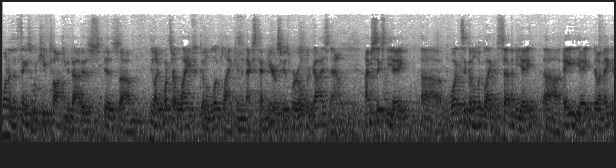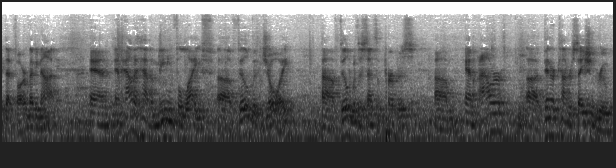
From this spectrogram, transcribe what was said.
one of the things that we keep talking about is is um, you know, like what's our life going to look like in the next 10 years? Because we're older guys now. I'm 68. Uh, what's it going to look like at 78, uh, 88? Do I make it that far? Maybe not. And and how to have a meaningful life uh, filled with joy, uh, filled with a sense of purpose. Um, and our uh, dinner conversation group,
